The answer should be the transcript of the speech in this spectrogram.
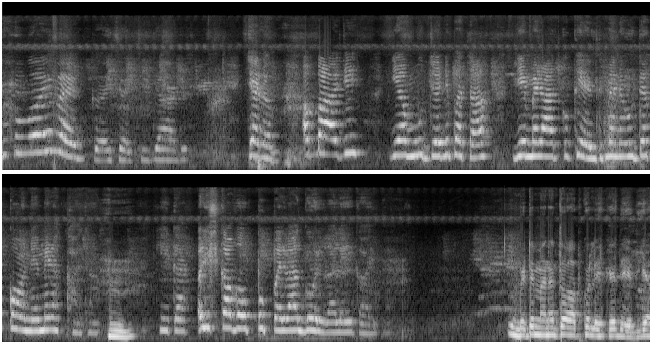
वही जा रही चलो अब बाजी ये मुझे नहीं पता ये मैं रात को खेलती मैंने उधर कोने में रखा था। हम्म। ठीक है और इसका वो पुप्पल वाला गोल वाला ही गाय बेटे मैंने तो आपको लेके दे दिया।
